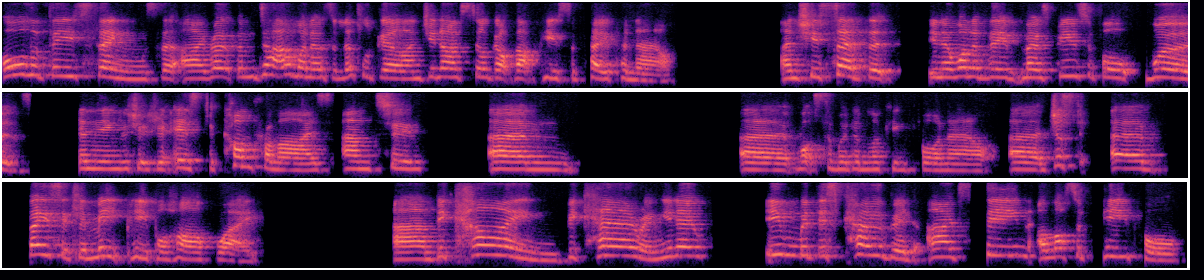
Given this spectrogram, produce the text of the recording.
All of these things that I wrote them down when I was a little girl, and you know, I've still got that piece of paper now. And she said that, you know, one of the most beautiful words in the English dictionary is to compromise and to, um, uh, what's the word I'm looking for now? Uh, just uh, basically meet people halfway and be kind, be caring. You know, even with this COVID, I've seen a lot of people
